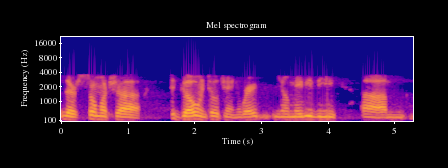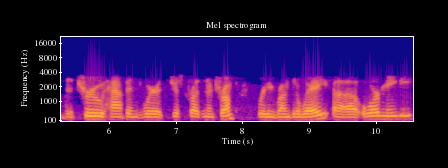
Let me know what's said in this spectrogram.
there's so much uh, to go until January. You know, maybe the um, the true happens where it's just President Trump, where he runs it away, uh, or maybe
